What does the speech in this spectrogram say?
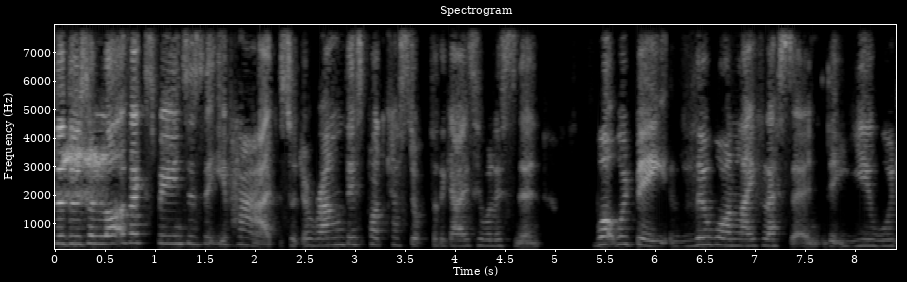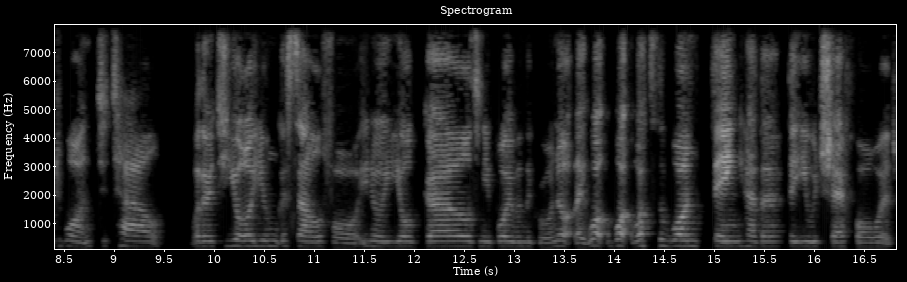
So there's a lot of experiences that you've had. So to round this podcast up for the guys who are listening, what would be the one life lesson that you would want to tell, whether it's your younger self or you know your girls and your boy when they're growing up? Like what what what's the one thing, Heather, that you would share forward?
